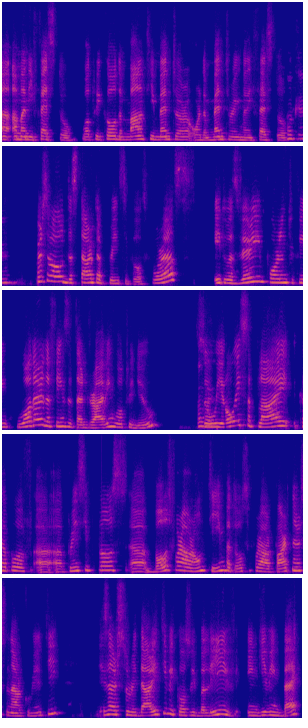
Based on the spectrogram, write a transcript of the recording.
a, a, manifesto, what we call the Manatee Mentor or the Mentoring Manifesto. Okay. First of all, the startup principles. For us, it was very important to think what are the things that are driving what we do Okay. So we always apply a couple of uh, uh, principles, uh, both for our own team, but also for our partners and our community. These are solidarity because we believe in giving back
